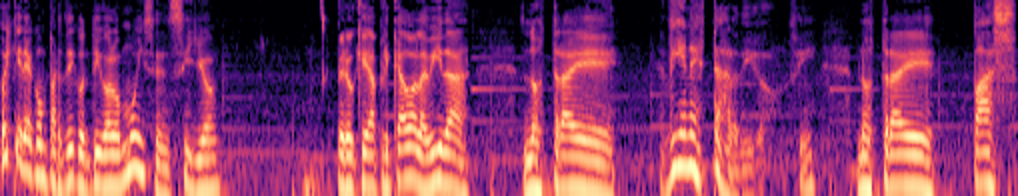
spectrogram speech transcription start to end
Hoy quería compartir contigo algo muy sencillo, pero que aplicado a la vida nos trae bienestar, digo, ¿sí? Nos trae paz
